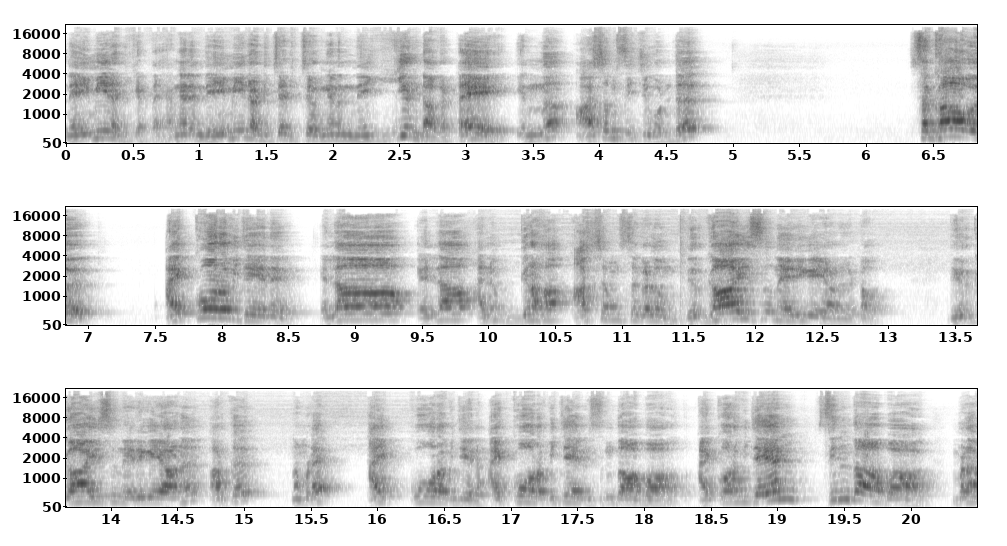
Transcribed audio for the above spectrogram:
നെയ്മീൻ അടിക്കട്ടെ. അങ്ങനെ നെയ്മീൻ അടിച്ചടിച്ച് അങ്ങനെ നെയ്യ് ഉണ്ടാകട്ടെ എന്ന് ആശംസിച്ചുകൊണ്ട് സഖാവ് ഐക്കോറ വിജയന് എല്ലാ എല്ലാ അനുഗ്രഹ ആശംസകളും ദീർഘായുസ് നേരുകയാണ് കേട്ടോ. ദീർഘായുസ് നേരുകയാണ് ആർക്ക്? നമ്മുടെ ഐക്കോറ വിജയൻ. ഐക്കോറ വിജയൻ സിന്ദാബാദ്. ഐക്കോറ വിജയൻ സിന്ദാബാദ്. നമ്മളെ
